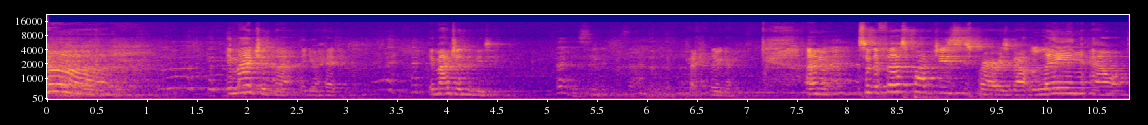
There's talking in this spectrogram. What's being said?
Um, imagine that in your head. Imagine the music. Okay, there we go. Um, so the first part of Jesus' prayer is about laying out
